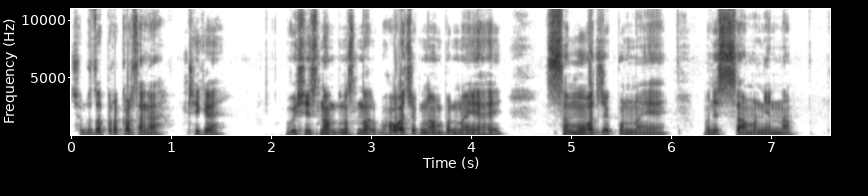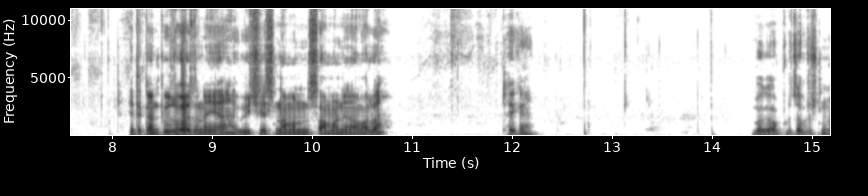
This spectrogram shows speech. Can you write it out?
शब्दाचा प्रकार सांगा. ठीक आहे? विशेष नाम तर नसणार भावाचक नाम पण नाही आहे समवाचक पण नाही आहे म्हणजे सामान्य नाम. इथे कन्फ्यूज व्हायचं नाही हां. विशेष नामान सामान्य नामाला. ठीक आहे? बघा पुढचा प्रश्न.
